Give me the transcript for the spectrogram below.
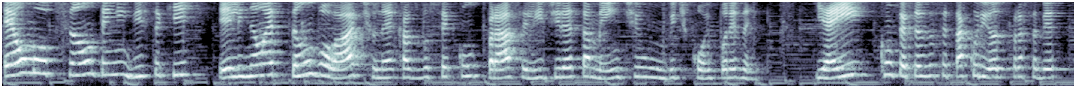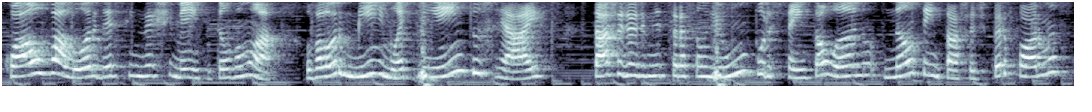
é uma opção tendo em vista que ele não é tão volátil, né? Caso você comprasse ali diretamente um Bitcoin, por exemplo. E aí, com certeza você está curioso para saber qual o valor desse investimento. Então, vamos lá. O valor mínimo é 500 reais, taxa de administração de 1% ao ano, não tem taxa de performance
